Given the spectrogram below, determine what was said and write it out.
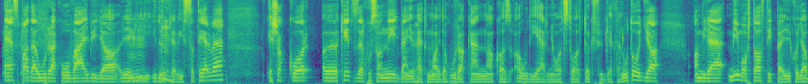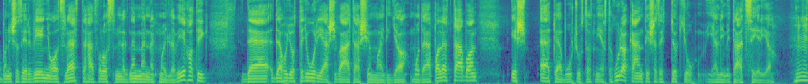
Espada Urraco vibe, így a régi időkre visszatérve, és akkor ö, 2024-ben jöhet majd a Huracannak az Audi R8-tól tök független utódja, amire mi most azt tippeljük, hogy abban is azért V8 lesz, tehát valószínűleg nem mennek majd le V6-ig, de, de hogy ott egy óriási váltás jön majd így a modellpalettában, és el kell búcsúztatni ezt a Hurakánt, és ez egy tök jó ilyen limitált széria. Még,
